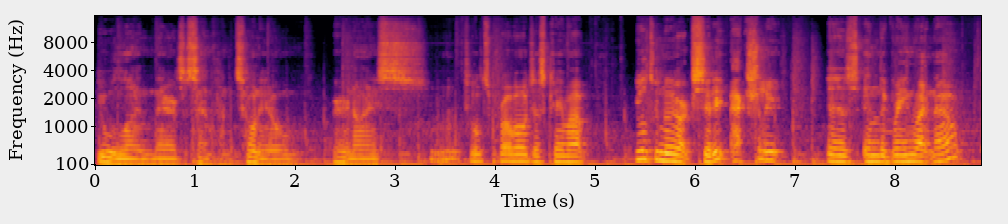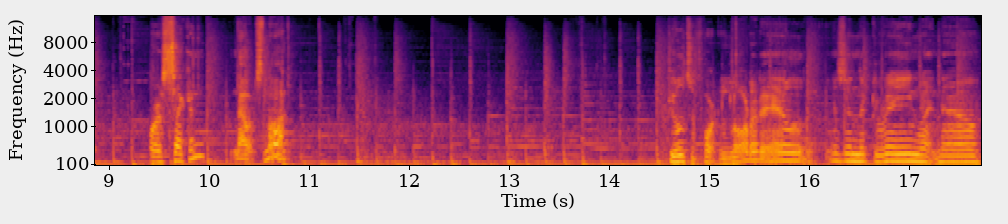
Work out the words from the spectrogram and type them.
fuel line there to San Antonio. Very nice. Fuel to Provo just came up. Fuel to New York City actually is in the green right now. For a second. Now it's not. Fuel to Fort Lauderdale is in the green right now.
